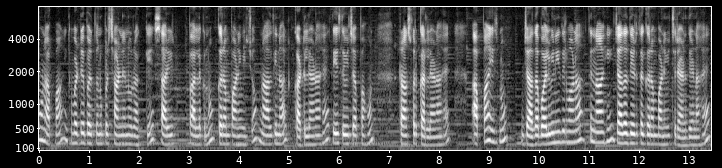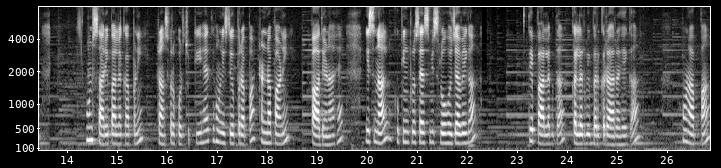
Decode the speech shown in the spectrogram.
ਹੁਣ ਆਪਾਂ ਇੱਕ ਵੱਡੇ ਬਰਤਨ ਉੱਪਰ ਛਾਣਨੇ ਨੂੰ ਰੱਖ ਕੇ ਸਾਰੀ ਪਾਲਕ ਨੂੰ ਗਰਮ ਪਾਣੀ ਵਿੱਚੋਂ ਨਾਲ ਦੀ ਨਾਲ ਕੱਢ ਲੈਣਾ ਹੈ ਤੇ ਇਸ ਦੇ ਵਿੱਚ ਆਪਾਂ ਹੁਣ ਟਰਾਂਸਫਰ ਕਰ ਲੈਣਾ ਹੈ। ਆਪਾਂ ਇਸ ਨੂੰ ਜ਼ਿਆਦਾ ਬੋਇਲ ਵੀ ਨਹੀਂ ਦਿਲਵਾਉਣਾ ਤੇ ਨਾ ਹੀ ਜ਼ਿਆਦਾ ਦੇਰ ਤੱਕ ਗਰਮ ਪਾਣੀ ਵਿੱਚ ਰਹਿਣ ਦੇਣਾ ਹੈ। ਹੁਣ ਸਾਰੀ ਪਾਲਕ ਆਪਣੀ ਟਰਾਂਸਫਰ ਹੋ ਚੁੱਕੀ ਹੈ ਤੇ ਹੁਣ ਇਸ ਦੇ ਉੱਪਰ ਆਪਾਂ ਠੰਡਾ ਪਾਣੀ ਪਾ ਦੇਣਾ ਹੈ। ਇਸ ਨਾਲ ਕੁਕਿੰਗ ਪ੍ਰੋਸੈਸ ਵੀ ਸਲੋ ਹੋ ਜਾਵੇਗਾ ਤੇ ਪਾਲਕ ਦਾ ਕਲਰ ਵੀ ਬਰਕਰਾਰ ਰਹੇਗਾ। ਹੁਣ ਆਪਾਂ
